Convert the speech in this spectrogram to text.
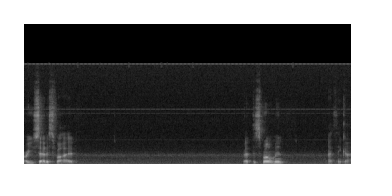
Are you satisfied? At this moment, I think I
